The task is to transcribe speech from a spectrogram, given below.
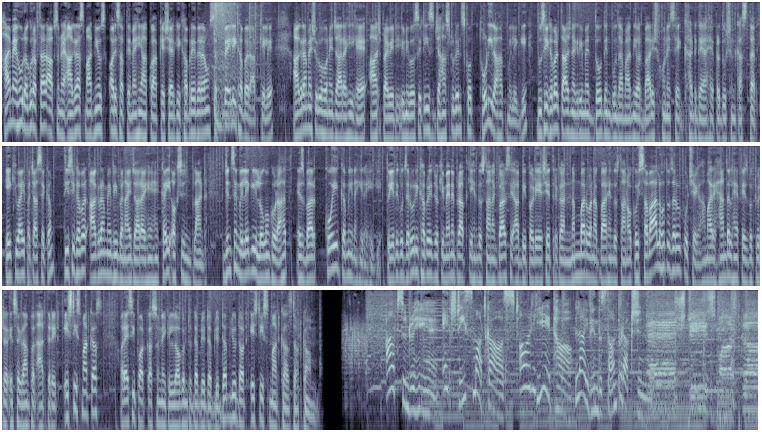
हाय, मैं हूँ रघु अफ्तार आप सुन रहे हैं आगरा स्मार्ट न्यूज़ और इस हफ़्ते मैं ही आपको आपके शहर की खबरें दे रहा हूँ। सबसे पहली खबर आपके लिए। आगरा में शुरू होने जा रही है आठ प्राइवेट यूनिवर्सिटीज जहाँ स्टूडेंट्स को थोड़ी राहत मिलेगी। दूसरी खबर, ताजनगरी में दो दिन बूंदाबांदी और बारिश होने से घट गया है प्रदूषण का स्तर। एक यू पचास से कम। तीसरी खबर, आगरा में भी बनाए जा रहे हैं कई ऑक्सीजन प्लांट जिनसे मिलेगी लोगों को राहत इस बार कोई कमी नहीं रहेगी। तो ये थी कुछ ज़रूरी खबरें जो कि मैंने प्राप्त की हिंदुस्तान अखबार से। आप भी पढ़िए क्षेत्र का नंबर वन अखबार हिंदुस्तान। और कोई सवाल हो तो ज़रूर पूछेगा हमारे हैंडल है फेसबुक ट्विटर इंस्टाग्राम पर at the rate H T और ऐसी पॉडकास्ट सुनने के log in to W W W dot H T dot com आप सुन रहे हैं एच टी स्मार्ट कास्ट और ये था live Hindustan production HD Smartcast.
